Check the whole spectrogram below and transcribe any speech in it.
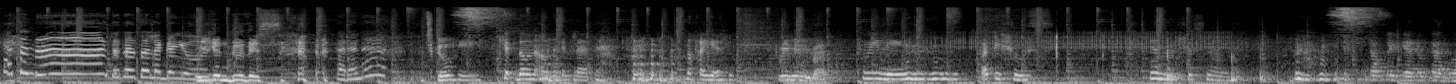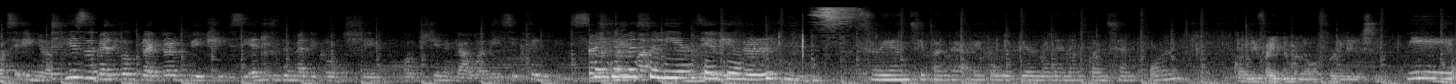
Eto na! Ito na talaga yun. We can do this. Tara na! Let's go. Okay, kit daw na outfit natin. Nakayal. Swimming ba? Twinning. Pati shoes. Yan, shoes na. Dr. Gero gagawa sa inyo. He's the medical director of BHC and he's the medical chief of Shinagawa Basic Philippines. Thank you. See you Thank you. So yan, si Pangga ay pumipirma na ng consent form. Qualified naman ako for LASIK. Yay!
